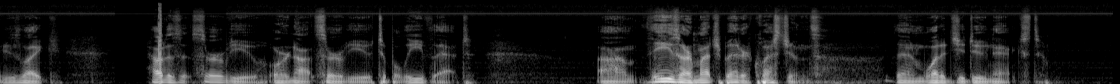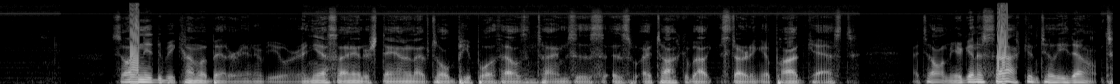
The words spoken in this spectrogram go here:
He's like, how does it serve you or not serve you to believe that? Um, these are much better questions than what did you do next? So I need to become a better interviewer. And yes, I understand, and I've told people a thousand times as, as I talk about starting a podcast, I tell them, you're going to suck until you don't.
